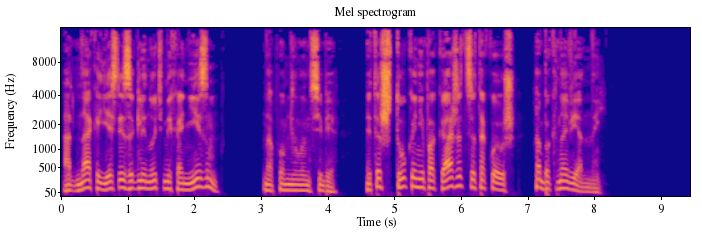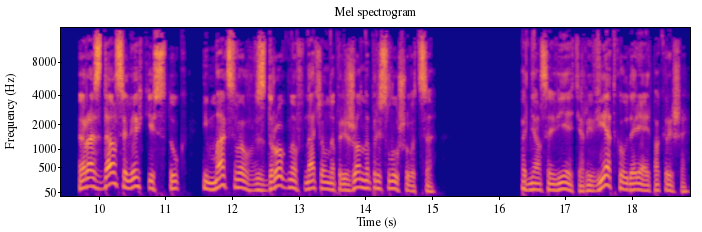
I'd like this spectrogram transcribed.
Однако, если заглянуть в механизм, напомнил он себе, эта штука не покажется такой уж обыкновенной. Раздался легкий стук, и Максвелл, вздрогнув, начал напряженно прислушиваться. Поднялся ветер, и ветка ударяет по крыше.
